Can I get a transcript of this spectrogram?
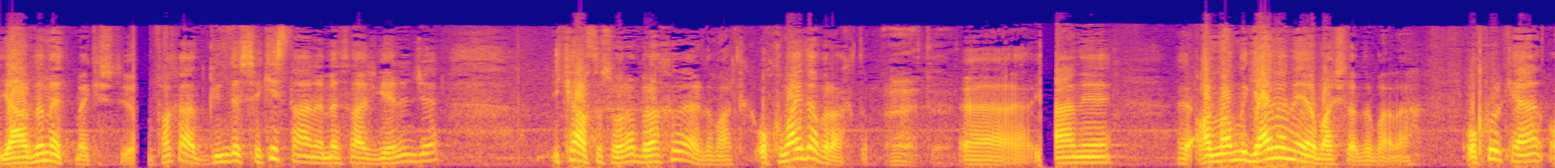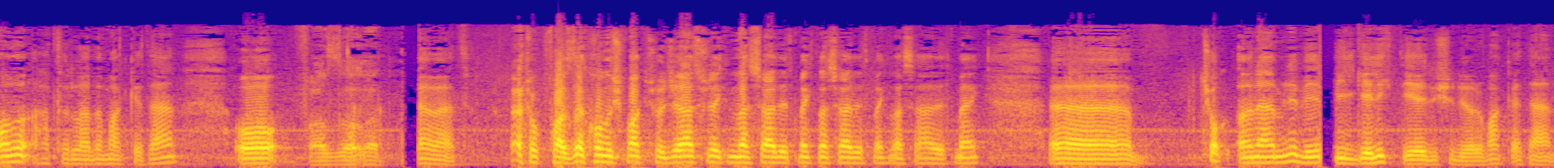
yardım etmek istiyorum. Fakat günde 8 tane mesaj gelince iki hafta sonra bırakıverdim artık. Okumayı da bıraktım. Evet, evet. E, yani e, anlamlı gelmemeye başladı bana. Okurken onu hatırladım hakikaten. O Fazla olan. Evet. Çok fazla konuşmak çocuğa sürekli nasihat etmek, nasihat etmek, nasihat etmek. Ee, çok önemli bir bilgelik diye düşünüyorum hakikaten.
